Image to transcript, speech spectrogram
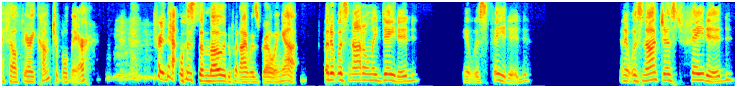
I felt very comfortable there, for that was the mode when I was growing up. But it was not only dated, it was faded. And it was not just faded,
